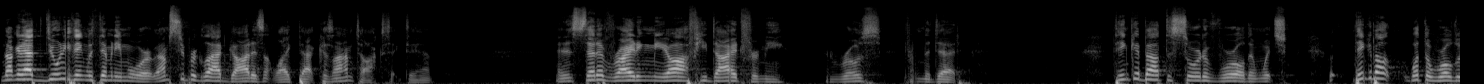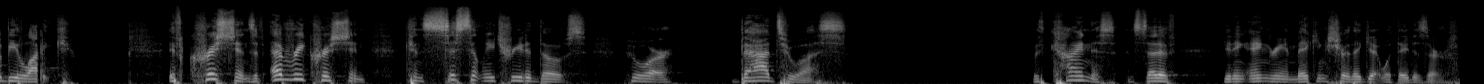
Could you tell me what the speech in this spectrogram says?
I'm not going to have to do anything with them anymore. I'm super glad God isn't like that because I'm toxic to him. And instead of writing me off, he died for me and rose from the dead. Think about the sort of world in which, think about what the world would be like if Christians, if every Christian consistently treated those who are bad to us with kindness instead of getting angry and making sure they get what they deserve.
